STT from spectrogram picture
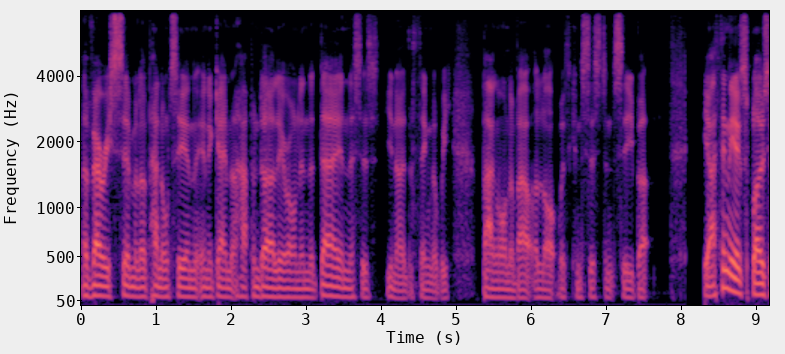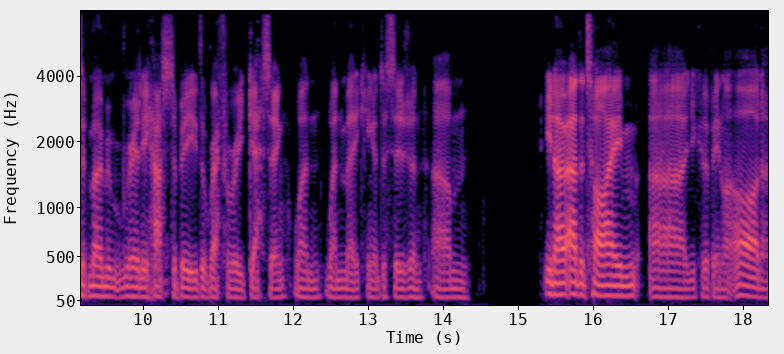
a very similar penalty in in a game that happened earlier on in the day. And this is, you know, the thing that we bang on about a lot with consistency. But yeah, I think the explosive moment really has to be the referee guessing when when making a decision. Um, you know, at the time, uh, you could have been like, "Oh no,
